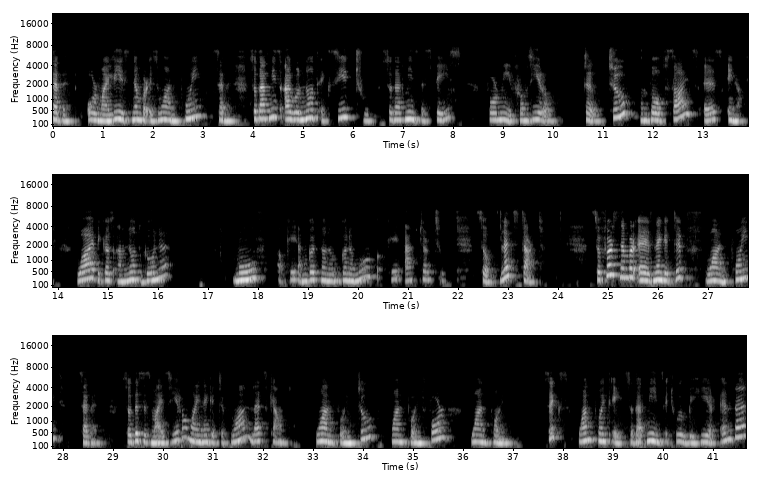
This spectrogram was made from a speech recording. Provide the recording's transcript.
1.7 or my least number is 1.7. So that means I will not exceed 2. So that means the space for me from 0 till 2 on both sides is enough. Why? Because I'm not gonna move okay i'm gonna gonna move okay after two so let's start so first number is negative 1.7 so this is my zero my negative one let's count 1.2 1.4 1.6 1.8 so that means it will be here in the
